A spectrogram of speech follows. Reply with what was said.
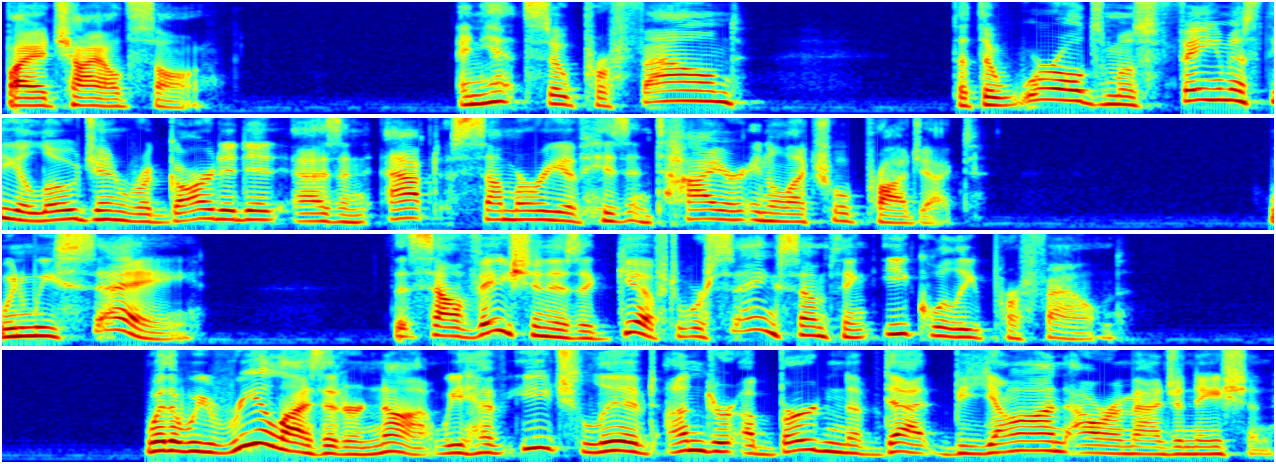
by a child's song, and yet so profound that the world's most famous theologian regarded it as an apt summary of his entire intellectual project. When we say that salvation is a gift, we're saying something equally profound. Whether we realize it or not, we have each lived under a burden of debt beyond our imagination,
